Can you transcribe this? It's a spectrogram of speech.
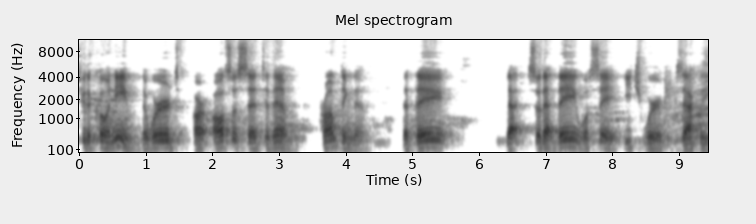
to the Kohanim. The words are also said to them, prompting them that they that so that they will say each word exactly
